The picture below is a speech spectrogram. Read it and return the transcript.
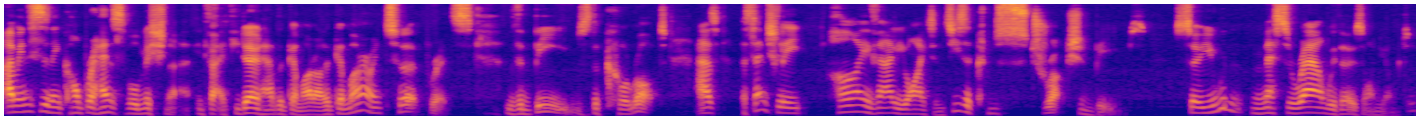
I mean, this is an incomprehensible Mishnah. In fact, if you don't have the Gemara, the Gemara interprets the beams, the korot, as essentially high value items. These are construction beams. So you wouldn't mess around with those on Yom Tov.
